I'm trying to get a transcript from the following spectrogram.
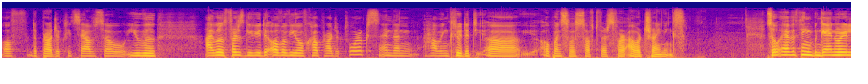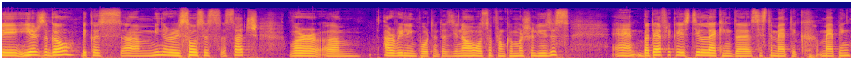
of the project itself. So you will, I will first give you the overview of how project works and then how included uh, open source softwares for our trainings. So everything began really years ago because um, mineral resources as such were um, are really important, as you know, also from commercial uses. And, but Africa is still lacking the systematic mapping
